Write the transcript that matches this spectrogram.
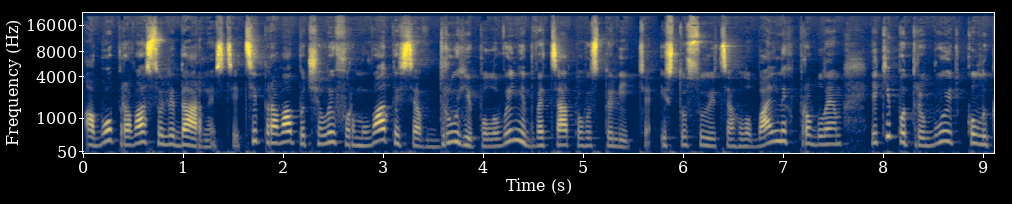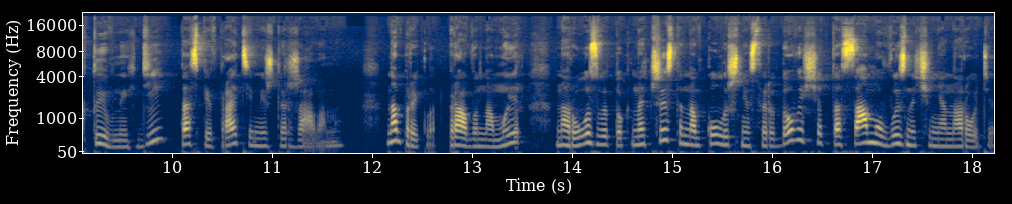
або права солідарності. Ці права почали формуватися в другій половині ХХ століття і стосуються глобальних проблем, які потребують колективних дій та співпраці між державами. Наприклад, право на мир, на розвиток, на чисте навколишнє середовище та самовизначення народів.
